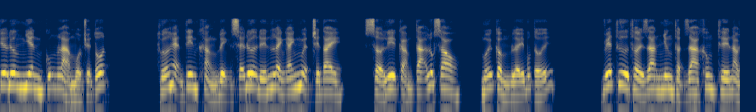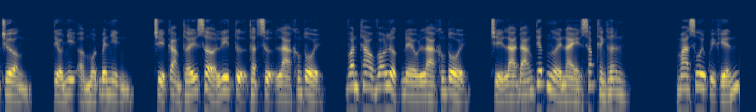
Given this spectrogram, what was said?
kia đương nhiên cũng là một chuyện tốt. Hứa hẹn tin khẳng định sẽ đưa đến lành ánh nguyệt trên tay, sở ly cảm tạ lúc sau, mới cầm lấy bút tới. Viết thư thời gian nhưng thật ra không thế nào trường, tiểu nhị ở một bên nhìn, chỉ cảm thấy sở ly tự thật sự là không tồi, văn thao võ lược đều là không tồi, chỉ là đáng tiếc người này sắp thành thân. Ma xui quỷ khiến,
